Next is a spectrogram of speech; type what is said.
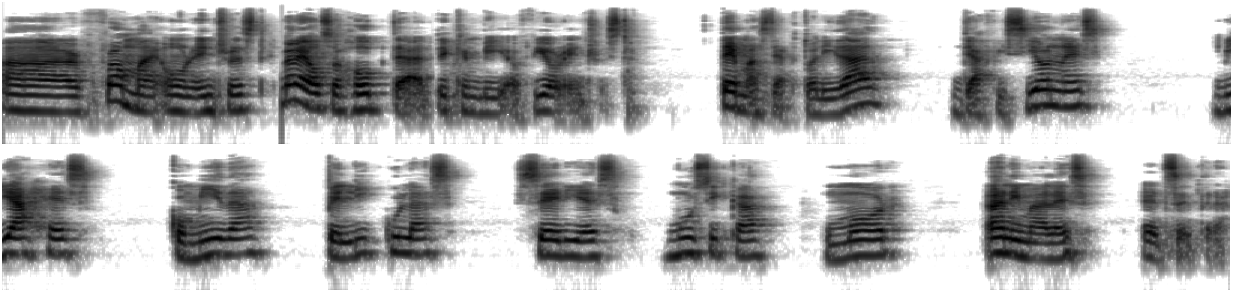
are from my own interest, but I also hope that they can be of your interest. Temas de actualidad, de aficiones, viajes, comida, películas, series, música, humor, animales, etc.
